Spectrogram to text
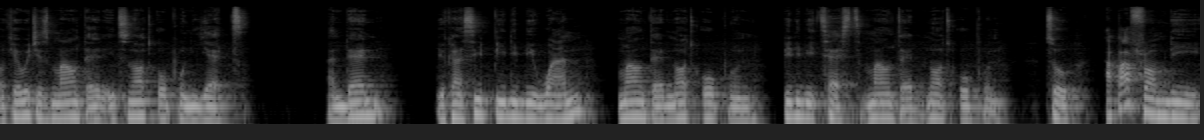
okay, which is mounted. It's not open yet. And then you can see PDB1 mounted, not open. PDB test mounted, not open. So apart from the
